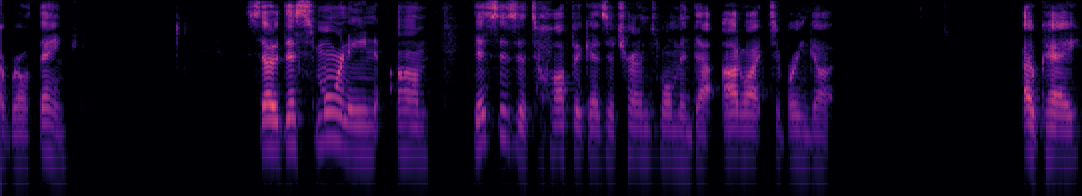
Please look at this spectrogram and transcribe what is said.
a real thing. So this morning, um, this is a topic as a trans woman that I'd like to bring up. Okay.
